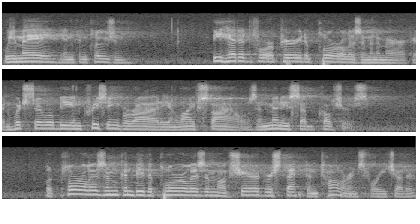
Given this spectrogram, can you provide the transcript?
We may, in conclusion, be headed for a period of pluralism in America in which there will be increasing variety in lifestyles and many subcultures. But pluralism can be the pluralism of shared respect and tolerance for each other,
